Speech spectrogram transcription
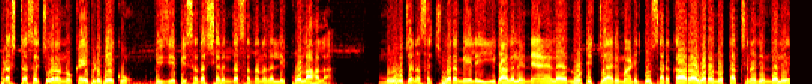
ಭ್ರಷ್ಟ ಸಚಿವರನ್ನು ಕೈಬಿಡಬೇಕು. ಬಿಜೆಪಿ ಸದಸ್ಯರಿಂದ ಸದನದಲ್ಲಿ ಕೋಲಾಹಲ. ಮೂರು ಜನ ಸಚಿವರ ಮೇಲೆ ಈಗಾಗಲೇ ನ್ಯಾಯಾಲಯ ನೋಟಿಸ್ ಜಾರಿ ಮಾಡಿದ್ದು, ಸರ್ಕಾರ ಅವರನ್ನು ತಕ್ಷಣದಿಂದಲೇ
